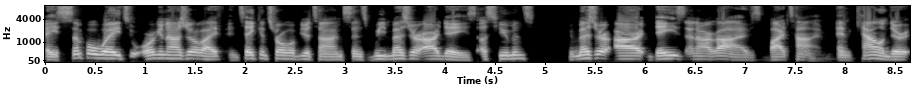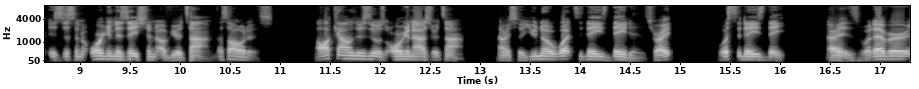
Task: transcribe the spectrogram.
a simple way to organize your life and take control of your time since we measure our days, us humans, we measure our days and our lives by time. And calendar is just an organization of your time. That's all it is. All calendars do is organize your time. All right. So you know what today's date is, right? What's today's date? Right. Is whatever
